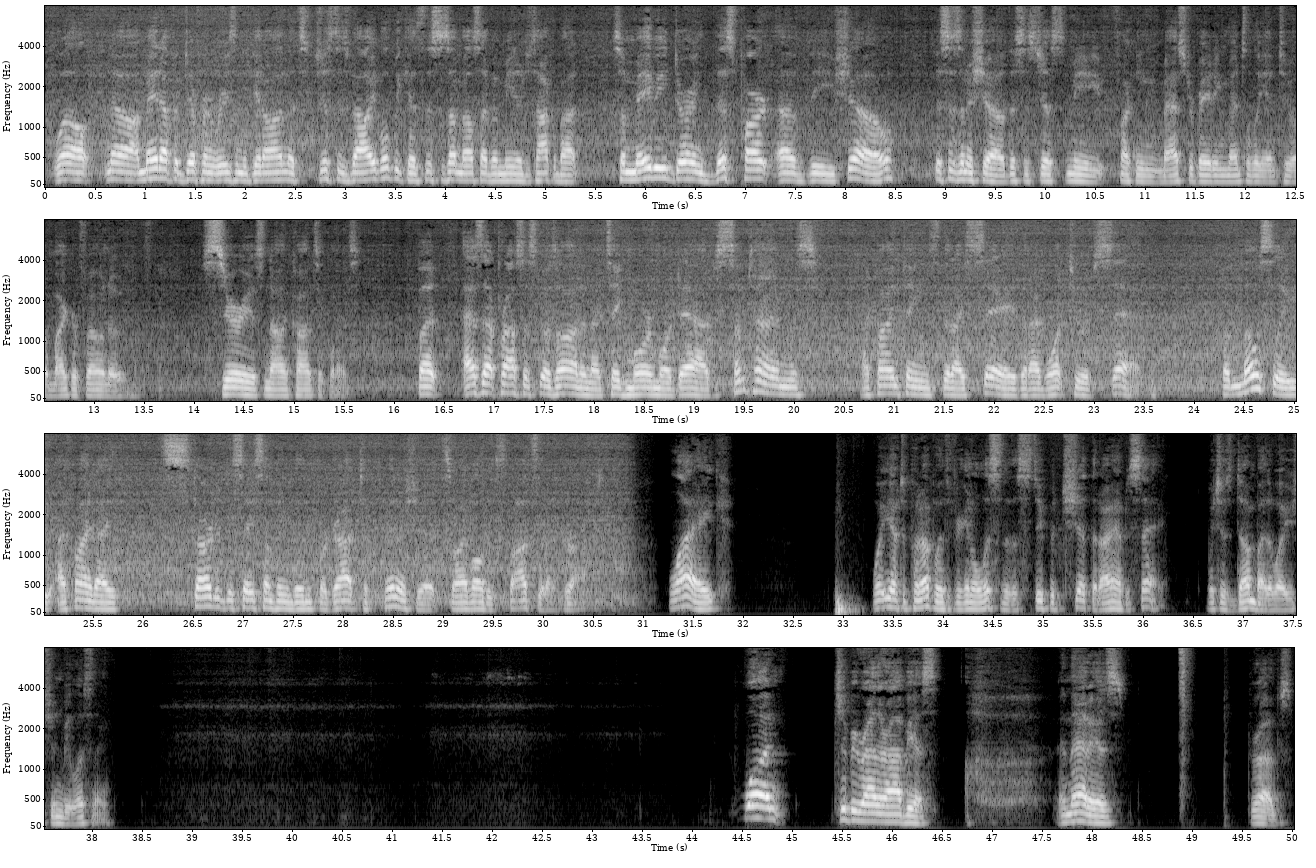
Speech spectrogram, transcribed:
Well, no, I made up a different reason to get on that's just as valuable because this is something else I've been meaning to talk about. So maybe during this part of the show, this isn't a show, this is just me fucking masturbating mentally into a microphone of serious non consequence. But as that process goes on and I take more and more dabs, sometimes I find things that I say that I want to have said. But mostly I find I started to say something then forgot to finish it, so I have all these thoughts that I dropped. Like what you have to put up with if you're going to listen to the stupid shit that I have to say, which is dumb, by the way. You shouldn't be listening. One should be rather obvious, and that is drugs.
